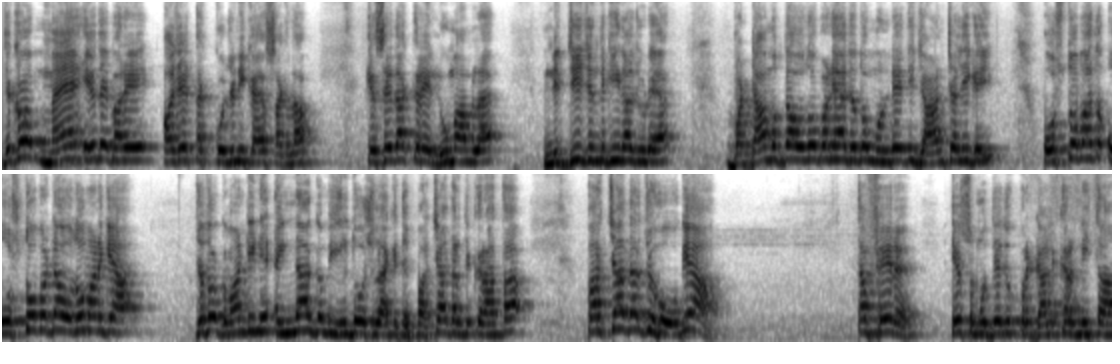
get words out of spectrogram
ਦੇਖੋ, ਮੈਂ ਇਹਦੇ ਬਾਰੇ ਅਜੇ ਤੱਕ ਕੁਝ ਨਹੀਂ ਕਹਿ ਸਕਦਾ। ਕਿਸੇ ਦਾ ਘਰੇਲੂ ਮਾਮਲਾ ਨਿੱਜੀ ਜ਼ਿੰਦਗੀ ਨਾਲ ਜੁੜਿਆ ਵੱਡਾ ਮੁੱਦਾ ਉਦੋਂ ਬਣਿਆ ਜਦੋਂ ਮੁੰਡੇ ਦੀ ਜਾਨ ਚਲੀ ਗਈ। ਉਸ ਤੋਂ ਬਾਅਦ ਉਸ ਤੋਂ ਵੱਡਾ ਉਦੋਂ ਬਣ ਗਿਆ ਜਦੋਂ ਗਵਾਂਢੀ ਨੇ ਇੰਨਾ ਗੰਭੀਰ ਦੋਸ਼ ਲਾ ਕੇ ਤੇ ਪਰਚਾ ਦਰਜ ਕਰਾਤਾ। ਪਰਚਾ ਦਰਜ ਹੋ ਗਿਆ ਤਾਂ ਫਿਰ ਇਸ ਮੁੱਦੇ ਦੇ ਉੱਪਰ ਗੱਲ ਕਰਨੀ ਤਾਂ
